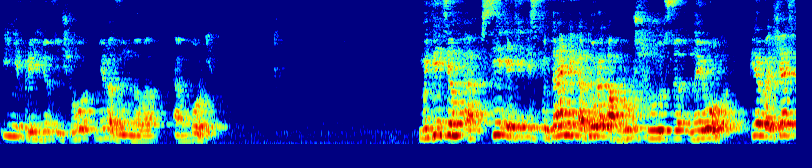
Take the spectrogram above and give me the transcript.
и не произнес ничего неразумного о Боге мы видим э, все эти испытания, которые обрушиваются на Иова. Первая часть,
